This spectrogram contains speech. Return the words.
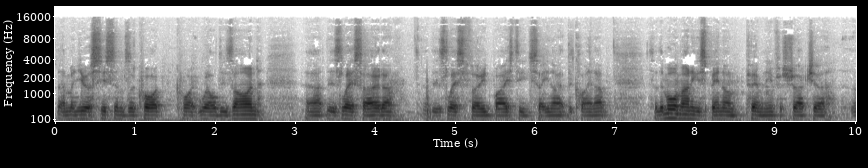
The manure systems are quite quite well designed. Uh, there's less odour, there's less feed wastage, so you don't have to clean up. So the more money you spend on permanent infrastructure, uh,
